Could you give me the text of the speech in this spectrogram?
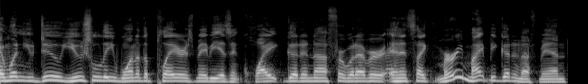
And when you do, usually one of the players maybe isn't quite good enough or whatever. And it's like Murray might be good enough, man.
